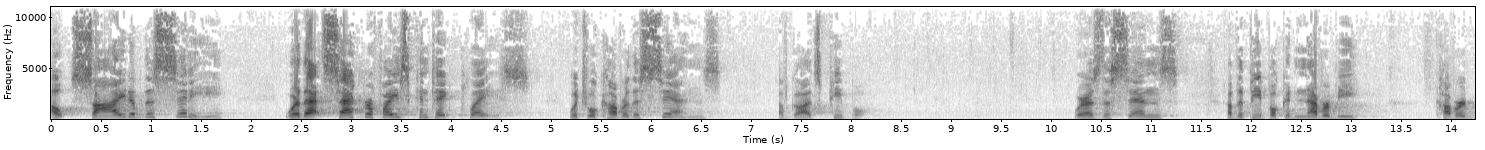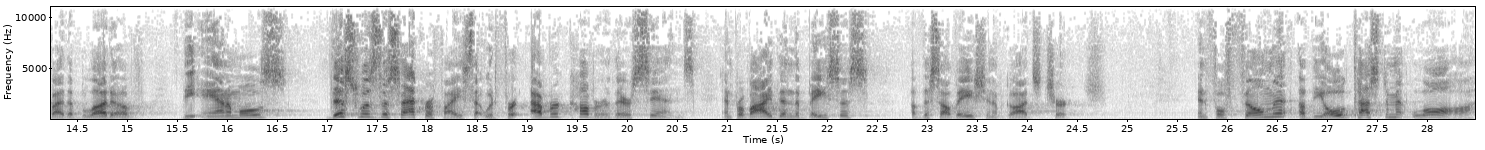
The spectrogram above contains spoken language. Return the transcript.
outside of the city where that sacrifice can take place, which will cover the sins of God's people. Whereas the sins of the people could never be covered by the blood of the animals, this was the sacrifice that would forever cover their sins and provide them the basis of the salvation of God's church. In fulfillment of the Old Testament law,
